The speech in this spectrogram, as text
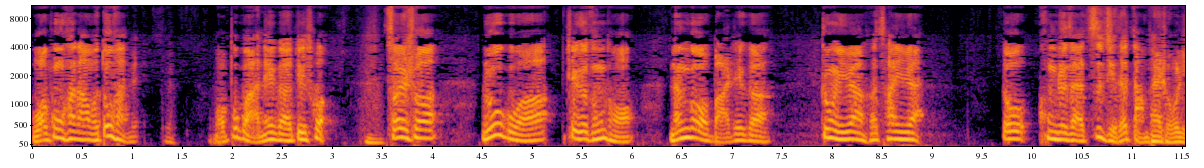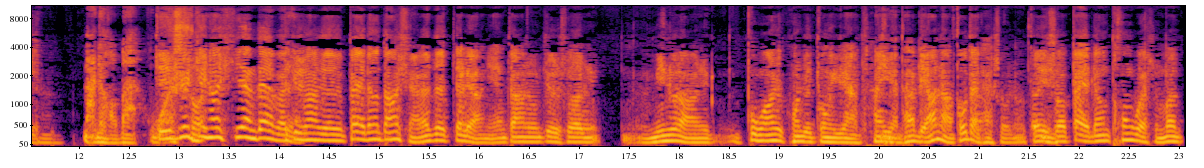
我共和党我都反对，对。我不管那个对错。所以说，如果这个总统能够把这个众议院和参议院都控制在自己的党派手里，那就好办。就我是就像现在吧，就像是拜登当选了这这两年当中，就是说，嗯民主党不光是控制众议院、参议院，他两党都在他手中。所以说，拜登通过什么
